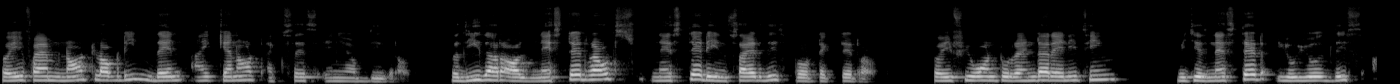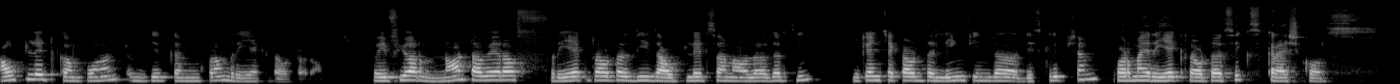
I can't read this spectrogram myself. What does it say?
So if i am not logged in then i cannot access any of these routes. So these are all nested routes nested inside this protected route. So if you want to render anything which is nested you use this outlet component which is coming from react router so if you are not aware of react router these outlets and all other things you can check out the link in the description for my react router 6 crash course.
